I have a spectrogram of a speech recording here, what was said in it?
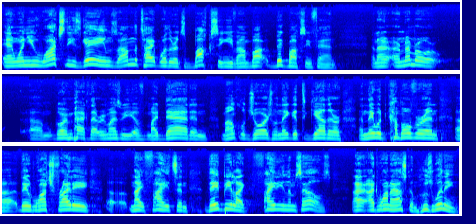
And when you watch these games, I'm the type, whether it's boxing even, I'm a bo- big boxing fan. And I, I remember um, going back, that reminds me of my dad and my uncle George when they get together and they would come over and uh, they would watch Friday uh, night fights and they'd be like fighting themselves. I, I'd want to ask them, who's winning?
